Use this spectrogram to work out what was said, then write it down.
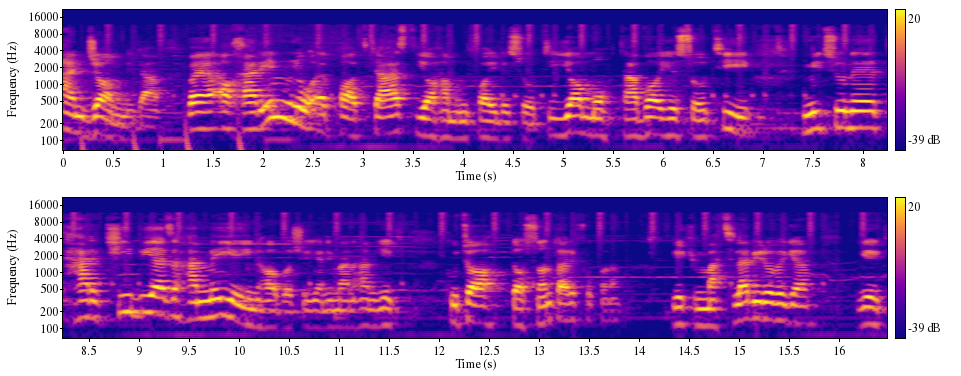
انجام میدم. و آخرین نوع پادکست یا همون فایل صوتی یا محتوای صوتی می‌تونه ترکیبی از همه اینها باشه. یعنی من هم یک کوتاه داستان تعریف کنم یک مطلبی رو بگم یک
